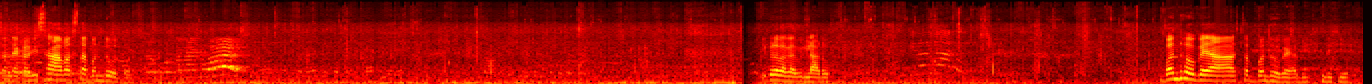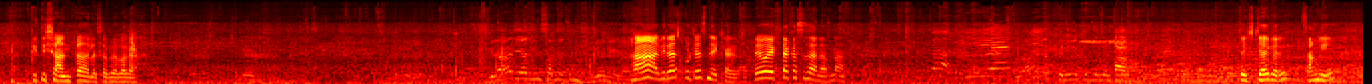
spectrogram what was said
संध्याकाळी सहा वाजता बंद होतो. इकडे बघा लाडू. बंद हो गया सब बंद हो गया अभी देखिए किती शांत झालं सगळं बघा। हां विराज कुठेच नाही खेळला तेव्हा एकटा कसं जाणार ना? टेस्टी आहे का रे? चांगली आहे.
